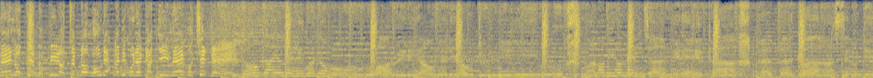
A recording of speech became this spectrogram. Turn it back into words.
သေးလို့ပြစ်မယ်ပြီးတော့ကျွန်တော်မုန်းတဲ့အဒီကိုတည်းကညီလေးကိုချစ်တယ်လောကရဲ့ အဖက်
